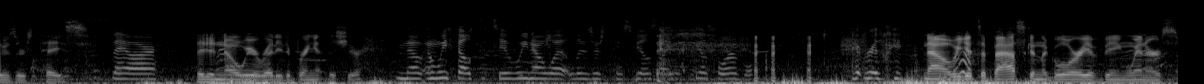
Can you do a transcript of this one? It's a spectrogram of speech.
loser's pace. They are. They didn't know we were ready to bring it this year. No, and we felt it too. We know what loser's pace feels like. It feels horrible. It really. now we get to bask in the glory of being winners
